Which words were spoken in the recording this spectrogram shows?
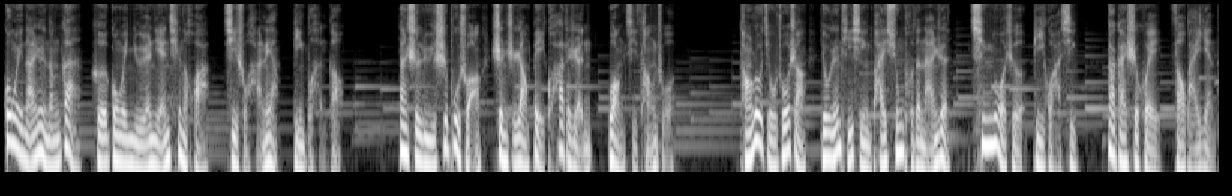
恭维男人能干和恭维女人年轻的话，技术含量并不很高。但是屡试不爽，甚至让被夸的人忘记藏拙。倘若酒桌上有人提醒拍胸脯的男人“轻诺者必寡信”，大概是会遭白眼的。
